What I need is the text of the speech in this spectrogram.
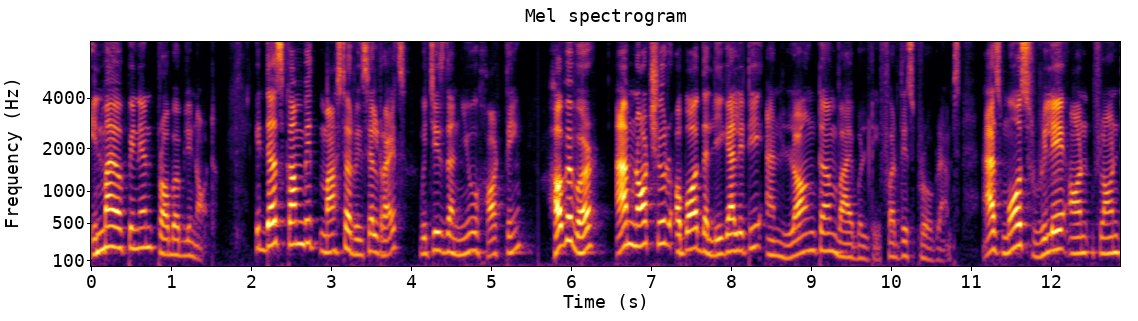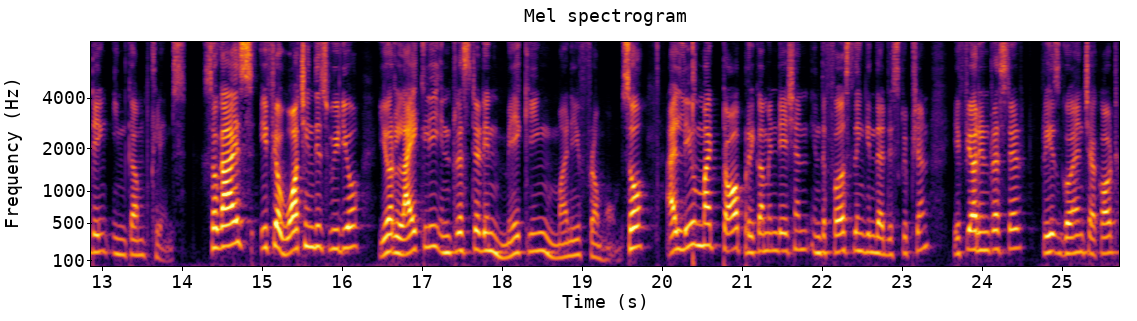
In my opinion, probably not. It does come with master resale rights, which is the new hot thing. However, I'm not sure about the legality and long-term viability for these programs, as most rely on flaunting income claims. So guys, if you're watching this video, you're likely interested in making money from home. So I'll leave my top recommendation in the first link in the description. If you're interested, please go and check out,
